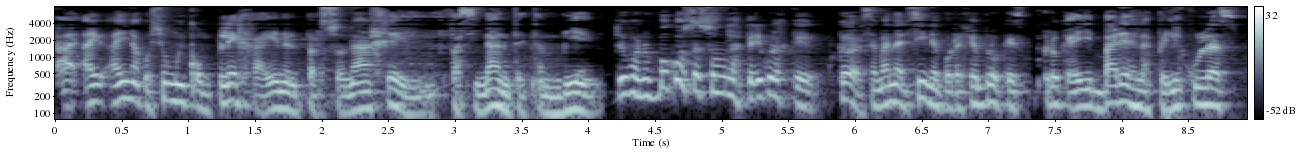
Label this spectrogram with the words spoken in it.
Hay, hay- una cuestión muy compleja ahí en el personaje y fascinante también. Entonces, bueno, un poco esas son las películas que, claro, Semana del Cine, por ejemplo, que creo que hay varias de las películas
